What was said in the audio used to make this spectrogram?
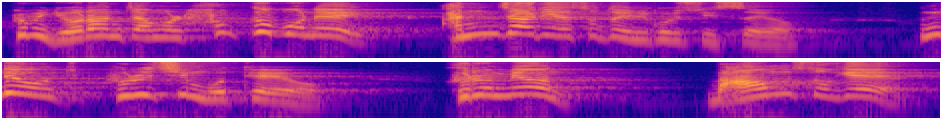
그러면 11장을 한꺼번에 한 자리에서도 읽을 수 있어요. 근데 그렇지 못해요. 그러면 마음속에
